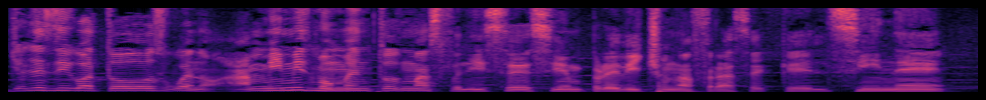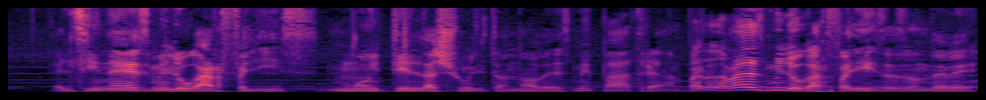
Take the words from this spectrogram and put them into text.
yo les digo a todos, bueno, a mí mis momentos más felices siempre he dicho una frase, que el cine, el cine es mi lugar feliz, muy Tilda Schulton, ¿no? es mi patria, pero la verdad es mi lugar feliz, es donde ve,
